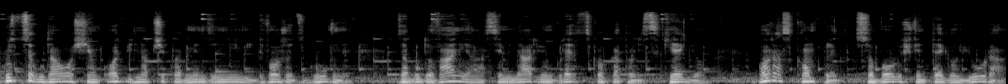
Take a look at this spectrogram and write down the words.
Wkrótce udało się odbić np. m.in. dworzec główny, zabudowania seminarium grecko-katolickiego, oraz kompleks Soboru Świętego Jura,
